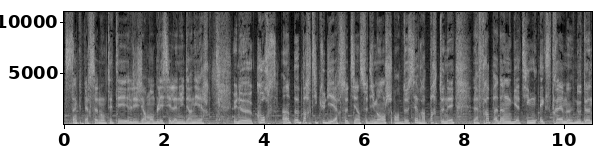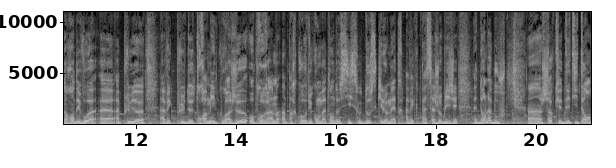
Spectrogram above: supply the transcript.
5 personnes ont été légèrement blessées la nuit dernière. Une course un peu particulière se tient ce dimanche en Deux-Sèvres à Partenay. La frappadingue Gatting Extrême nous donne rendez-vous à, à plus, euh, avec plus de 3000 courageux. Au programme, un parcours du combattant de 6 ou 12 km avec passage obligé dans la boue. Un choc des titans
